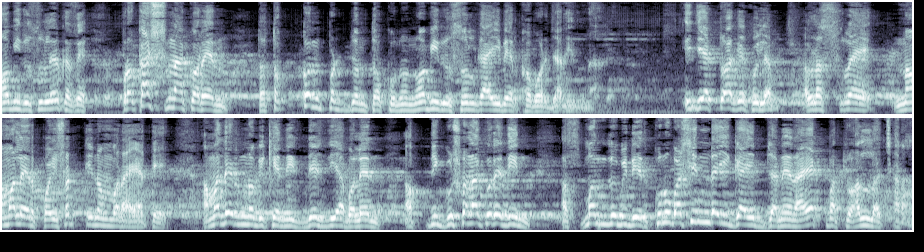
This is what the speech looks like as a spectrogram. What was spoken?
নবী রসুলের কাছে প্রকাশ না করেন, ততক্ষণ পর্যন্ত কোনো নবী রসুল গাইবের খবর জানেন না। এই যে একটু আগে কইলাম, আল্লাহ সুরায় নমালের পঁয়ষট্টি নম্বর আয়াতে আমাদের নবীকে নির্দেশ দিয়া বলেন, আপনি ঘোষণা করে দিন, আসমান নবীদের কোনো বাসিন্দাই গায়েব জানে না, একমাত্র আল্লাহ ছাড়া।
